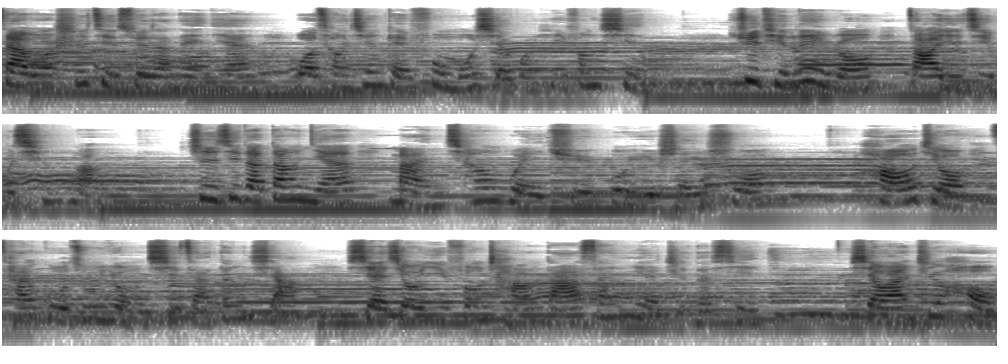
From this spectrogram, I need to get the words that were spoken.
在我十几岁的那年，我曾经给父母写过一封信，具体内容早已记不清了，只记得当年满腔委屈不与谁说，好久才鼓足勇气在灯下写就一封长达三页纸的信。写完之后，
